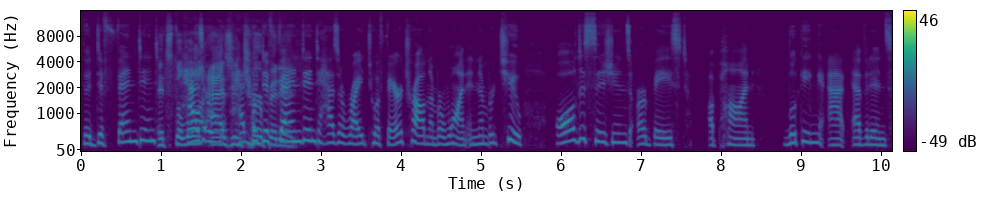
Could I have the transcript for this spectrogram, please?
the defendant. It's the law a- as ha- interpreted. The defendant has a right to a fair trial. Number one, and number two, all decisions are based upon looking at evidence,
